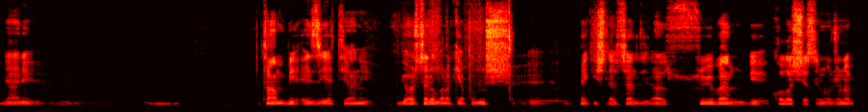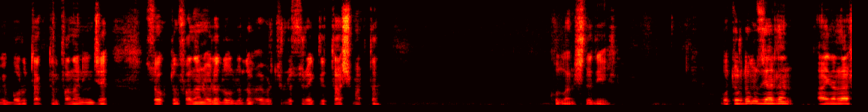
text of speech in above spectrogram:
Yani e, tam bir eziyet yani görsel olarak yapılmış e, pek işlevsel değil. Ha, suyu ben bir kola şişesinin ucuna bir boru taktım falan ince soktum falan öyle doldurdum. Öbür türlü sürekli taşmakta kullanışlı değil. Oturduğumuz yerden aynalar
